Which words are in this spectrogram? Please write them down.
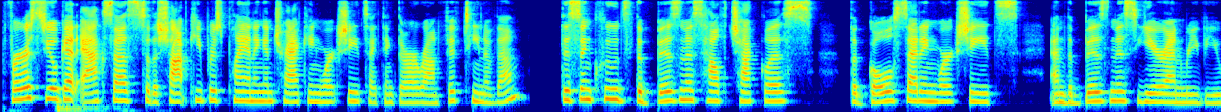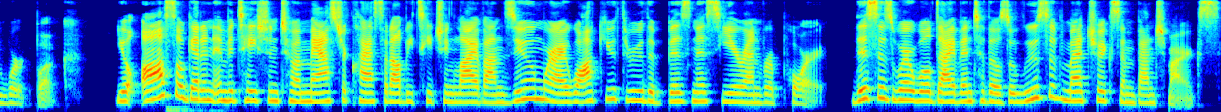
First, you'll get access to the shopkeepers planning and tracking worksheets. I think there are around 15 of them. This includes the business health checklists, the goal setting worksheets, and the business year end review workbook. You'll also get an invitation to a masterclass that I'll be teaching live on Zoom where I walk you through the business year end report. This is where we'll dive into those elusive metrics and benchmarks.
